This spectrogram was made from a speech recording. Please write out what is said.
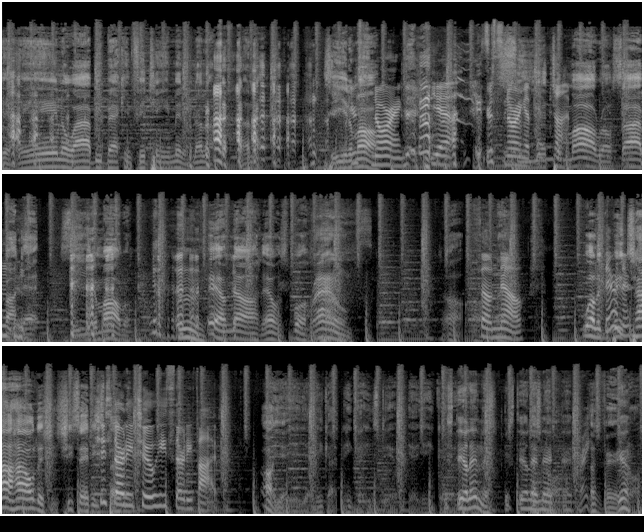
Yeah, ain't no I'll be back in 15 minutes. No, no. no, no. See you You're tomorrow. snoring. Yeah, you're snoring at See you this time. tomorrow. Sorry about that. See you tomorrow. Mm, Hell no, that was for. rounds. Oh, oh, So man. no, Well, it They're in depends. How, how old is she? She said he's she's 30. 32. He's 35. Oh yeah, yeah, yeah. He got, he got, he's still, yeah, yeah. He good. He's still in there. He's still That's in that. normal. that- That's very Yeah. normal.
